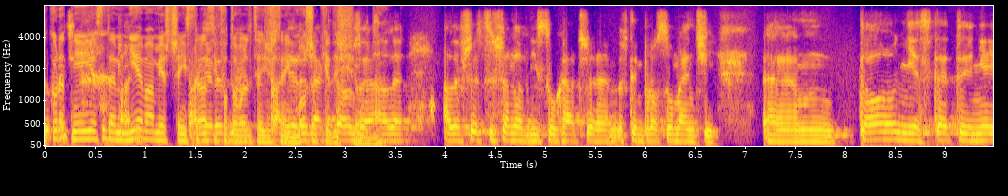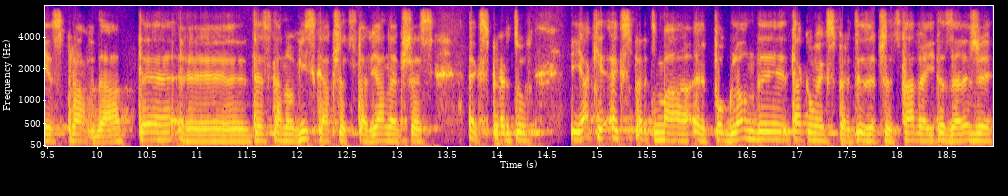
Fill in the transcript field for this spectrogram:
akurat nie jestem, Panie- nie mam jeszcze instalacji fotowoltaicznej, może kiedyś się uda. Ale, ale wszyscy szanowni słuchacze, w tym prosumenci, to niestety nie jest prawda. Te, e, te stanowiska przedstawiane przez ekspertów, jakie ekspert ma e, poglądy, taką ekspertyzę przedstawia i to zależy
